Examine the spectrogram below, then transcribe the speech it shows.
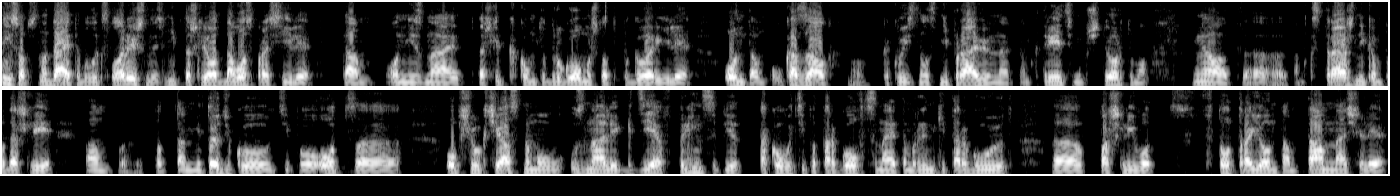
и, собственно, да, это был exploration, то есть они подошли у одного, спросили, там, он не знает, подошли к какому-то другому, что-то поговорили, он там указал, ну, как выяснилось, неправильно, там, к третьему, к четвертому, ну, вот, э, там, к стражникам подошли, там, под, там методику, типа, от э, общего к частному узнали, где, в принципе, такого типа торговцы на этом рынке торгуют, э, пошли вот в тот район, там, там начали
